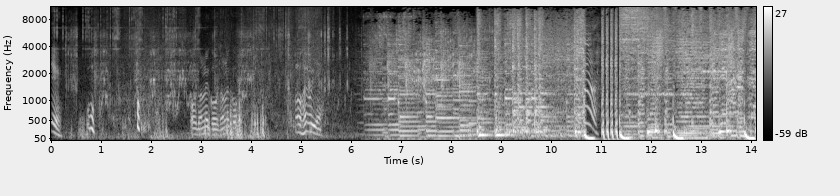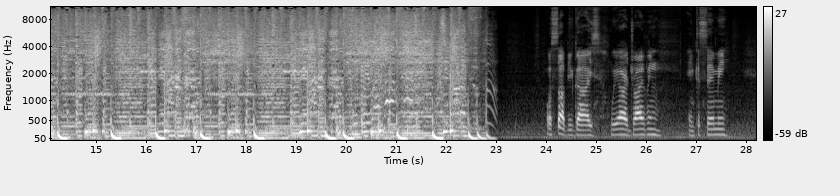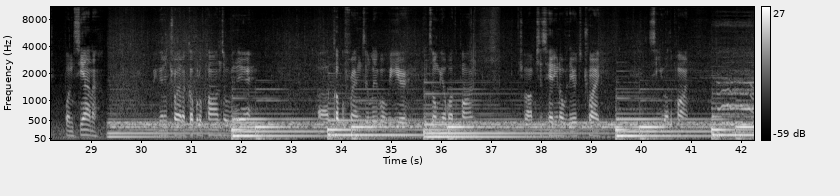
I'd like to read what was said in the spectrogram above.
There. Ooh. Oh, don't let go, don't let go. Oh, hell yeah. What's up, you guys? We are driving in Kissimmee, Poinciana. We're gonna try out a couple of ponds over there. Uh, a couple friends that live over here they told me about the pond. So I'm just heading over there to try. See you at the pond.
